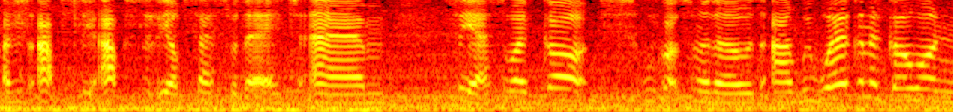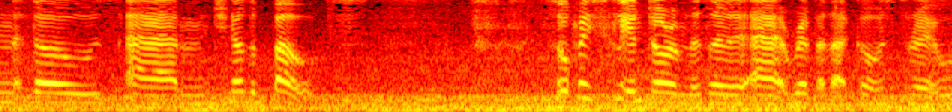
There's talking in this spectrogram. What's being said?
I'm just absolutely absolutely obsessed with it. Um, so yeah, so I've got we've got some of those, and we were gonna go on those. Um, do you know the boats? so basically in Durham, there's a uh, river that goes through,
